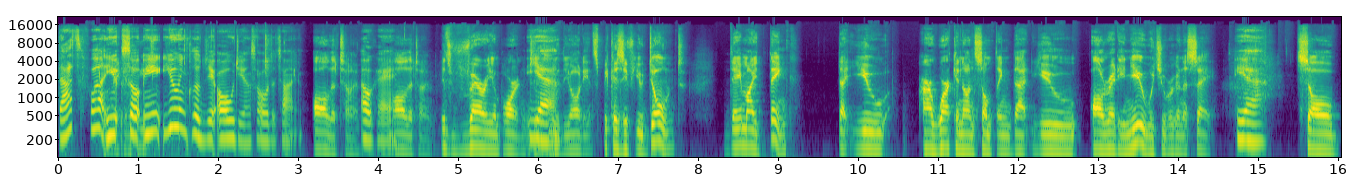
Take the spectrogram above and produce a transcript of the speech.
That's fun. You, so you, you include the audience all the time. all the time. Okay. All the time. It's very important to Yeah. include the audience because if you don't, they might think that you are working on something that you already knew what you were going to say. Yeah. So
